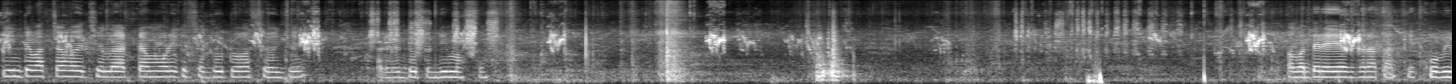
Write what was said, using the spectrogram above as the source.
তিনটে বাচ্চা হয়েছিল, একটা মরে গেছে, দুটো আছে ওই যে, আর দুটো ডিম আছে। আমাদের এই একজোড়া পাখি, খুবই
